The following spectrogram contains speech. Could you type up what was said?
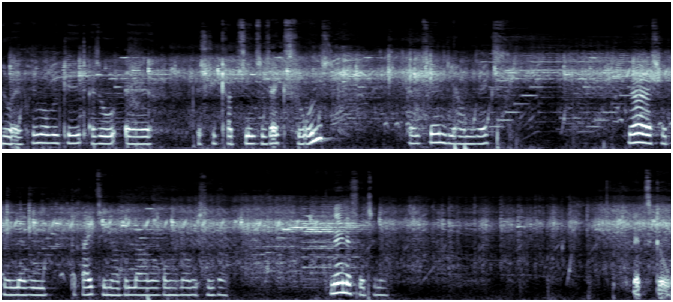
So, El Primo gekillt. Also, äh, es steht gerade 10 zu 6 für uns. Wir haben 10, die haben 6. Ja, das wird eine Level 13er Belagerung, glaube ich sogar. Ne, eine 14er. Let's go.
